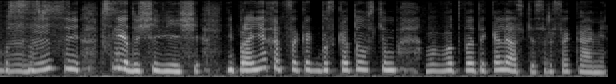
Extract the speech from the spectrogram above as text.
в сле- в следующей вещи, и проехаться как бы с Котовским вот в этой коляске с Рысаками.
